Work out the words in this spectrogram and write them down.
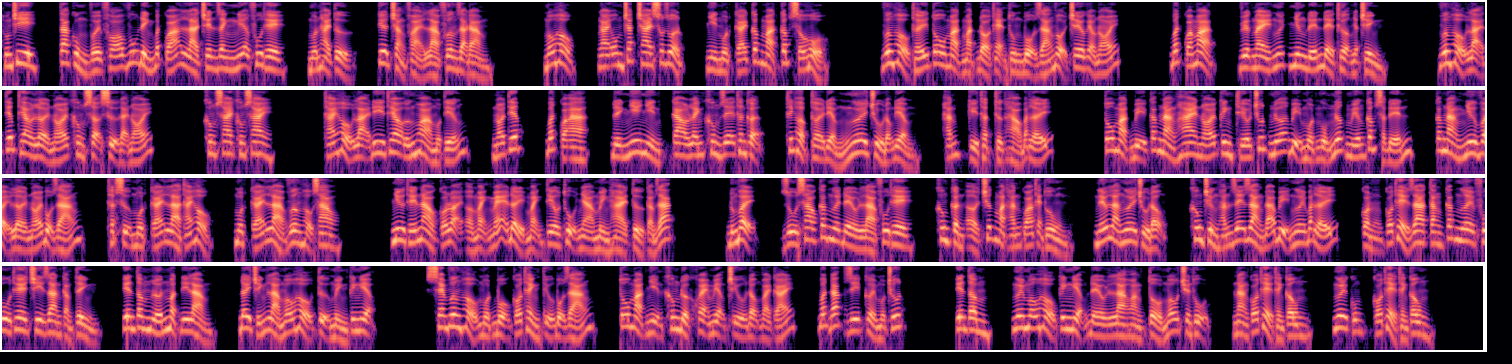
Huống chi, ta cùng với Phó Vũ Đình bất quá là trên danh nghĩa phu thê, muốn hài tử, kia chẳng phải là phương dạ đàm. Mẫu hậu, ngài ôm chắc trai sốt ruột, nhìn một cái cấp mạt cấp xấu hổ. Vương hậu thấy tô mạt mặt đỏ thẹn thùng bộ dáng vội treo gẹo nói. Bất quá mạt, việc này ngươi nhưng đến để thượng nhật trình. Vương hậu lại tiếp theo lời nói không sợ sự lại nói. Không sai không sai. Thái hậu lại đi theo ứng hòa một tiếng, nói tiếp, bất quá à, đình nhi nhìn cao lãnh không dễ thân cận, thích hợp thời điểm ngươi chủ động điểm, hắn kỳ thật thực hảo bắt lấy. Tô mạt bị các nàng hai nói kinh thiếu chút nữa bị một ngụm nước miếng cấp sặc đến, các nàng như vậy lời nói bộ dáng, thật sự một cái là thái hậu, một cái là vương hậu sao. Như thế nào có loại ở mạnh mẽ đẩy mạnh tiêu thụ nhà mình hài tử cảm giác. Đúng vậy, dù sao các ngươi đều là phu thê, không cần ở trước mặt hắn quá thẹn thùng, nếu là ngươi chủ động, không chừng hắn dễ dàng đã bị ngươi bắt lấy, còn có thể gia tăng các ngươi phu thê chi gian cảm tình, yên tâm lớn mật đi làm, đây chính là mẫu hậu tự mình kinh nghiệm. Xem vương hậu một bộ có thành tựu bộ dáng, tô mạt nhịn không được khỏe miệng chịu động vài cái, bất đắc dĩ cười một chút. Yên tâm, ngươi mẫu hậu kinh nghiệm đều là hoàng tổ mẫu truyền thụ, nàng có thể thành công, ngươi cũng có thể thành công.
